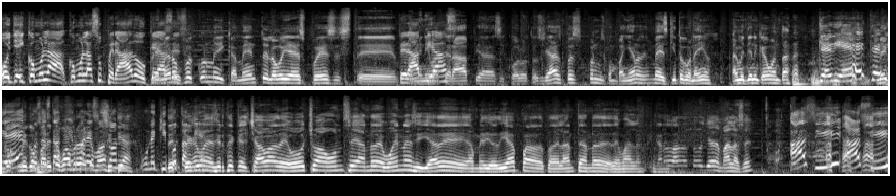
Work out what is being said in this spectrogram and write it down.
Oye, ¿y cómo la, cómo la has superado? ¿Qué Primero haces? fue con medicamento y luego ya después, este... también iba a Terapias. terapia, psicólogo, entonces ya después con mis compañeros me desquito con ellos. Ahí me tienen que aguantar. Qué bien, qué Mi bien. mi pues compadrito Juanfred, para que más- un equipo De- también. Déjame decirte que el chava de 8 a 11 anda de buenas y ya de a mediodía para adelante anda de, de malas. todo el día de malas, ¿eh? Ah, sí, ah, sí.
